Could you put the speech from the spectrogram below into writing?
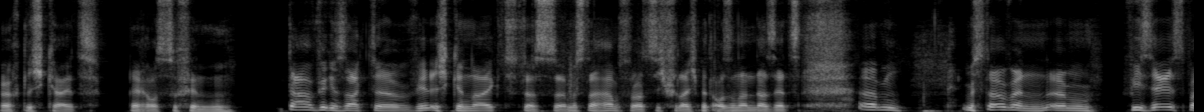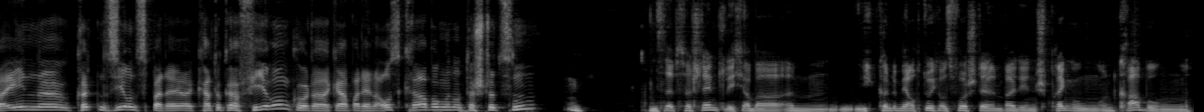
Örtlichkeit herauszufinden. da, wie gesagt, äh, wäre ich geneigt, dass äh, Mr. Harmsworth sich vielleicht mit auseinandersetzt. Ähm, Mr. Irwin, ähm, wie sähe es bei Ihnen? Äh, könnten Sie uns bei der Kartografierung oder gar bei den Ausgrabungen unterstützen? Selbstverständlich, aber ähm, ich könnte mir auch durchaus vorstellen, bei den Sprengungen und Grabungen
